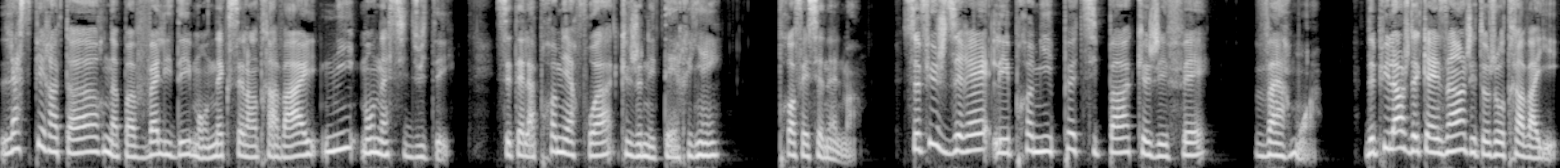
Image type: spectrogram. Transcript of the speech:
L'aspirateur n'a pas validé mon excellent travail ni mon assiduité. C'était la première fois que je n'étais rien professionnellement. Ce fut, je dirais, les premiers petits pas que j'ai faits vers moi. Depuis l'âge de 15 ans, j'ai toujours travaillé.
